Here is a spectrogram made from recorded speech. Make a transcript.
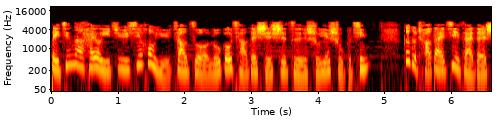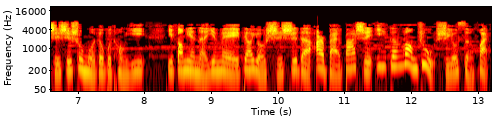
北京呢，还有一句歇后语叫做“卢沟桥的石狮子数也数不清”。各个朝代记载的石狮数目都不统一。一方面呢，因为雕有石狮的二百八十一根望柱时有损坏，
